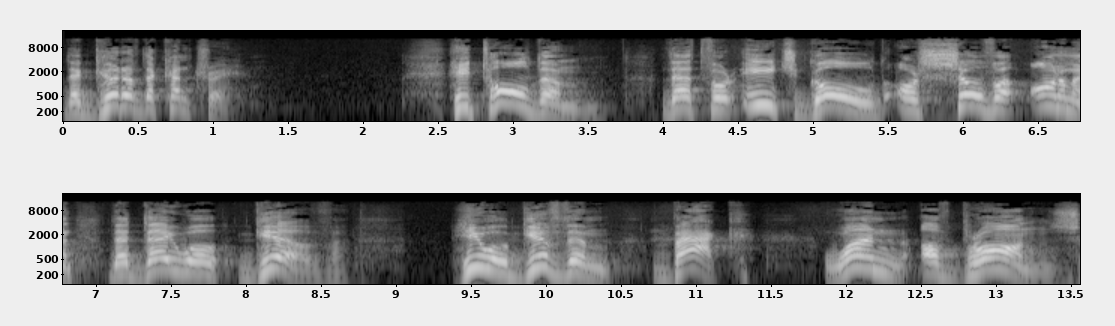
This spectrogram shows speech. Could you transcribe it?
the good of the country. He told them that for each gold or silver ornament that they will give, he will give them back one of bronze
